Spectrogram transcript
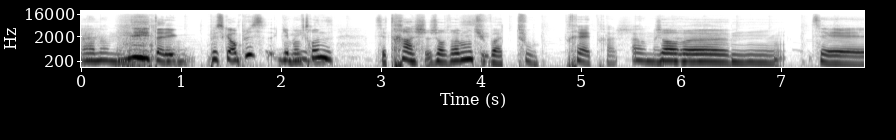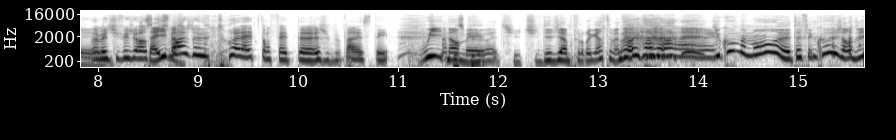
Ah non, mais. Les- Parce qu'en plus, Game of Oui. Thrones, c'est trash. Genre vraiment, tu vois tout. très trash. Oh Genre, euh, c'est. Non, mais tu fais genre, Ça y moi va. je dois aller aux toilettes en fait, euh, je peux pas rester. Oui, non, Est-ce mais que- ouais, tu, tu dévies un peu le regard, t'es mode, Ouais, Ah, ouais. Du coup, maman, euh, t'as fait quoi aujourd'hui?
